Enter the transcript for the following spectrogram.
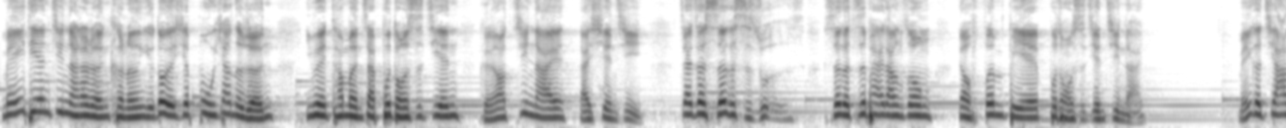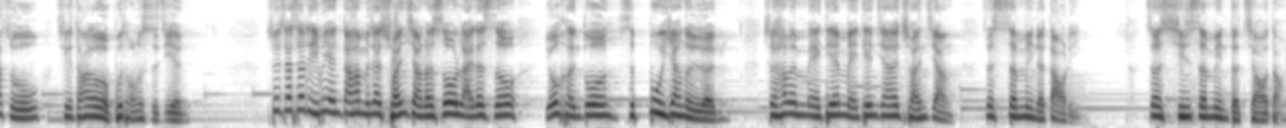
每一天进来的人，可能有都有一些不一样的人，因为他们在不同时间，可能要进来来献祭。在这十二个使族、十二个支派当中，要分别不同时间进来。每一个家族其实他都有不同的时间，所以在这里面，当他们在传讲的时候来的时候，有很多是不一样的人，所以他们每天每天将在传讲这生命的道理，这新生命的教导。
